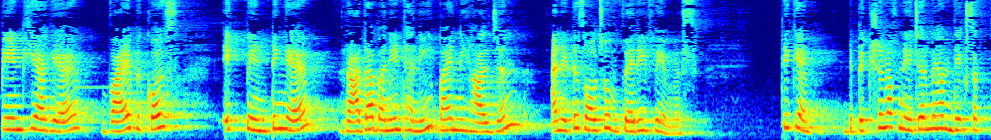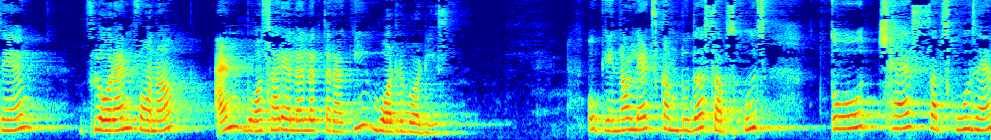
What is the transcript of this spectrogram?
पेंट किया गया है। वाई बिकॉज़ एक पेंटिंग है, Radha Bani Thani by Nihalchand and it is also very famous ठीक है? डिपिक्शन ऑफ़ नेचर में हम देख सकते हैं फ्लोरा एंड फोना एंड बहुत सारे अलग अलग तरह की water bodies okay now let's come to the sub schools तो छह सब स्कूल्स हैं,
